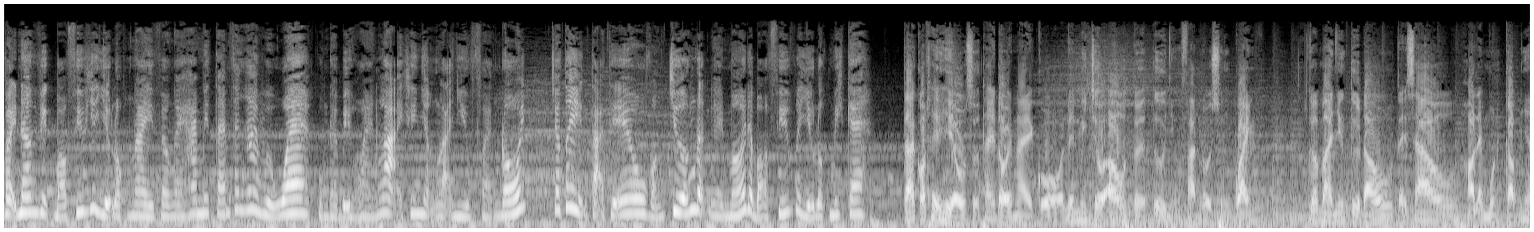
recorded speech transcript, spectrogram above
Vậy nên việc bỏ phiếu cho dự luật này vào ngày 28 tháng 2 vừa qua cũng đã bị hoãn lại khi nhận lại nhiều phản đối. Cho tới hiện tại thì EU vẫn chưa ấn định ngày mới để bỏ phiếu về dự luật Mika. Ta có thể hiểu sự thay đổi này của Liên minh châu Âu tới từ những phản đối xung quanh. Cơ mà nhưng từ đầu tại sao họ lại muốn cấm nhỉ?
